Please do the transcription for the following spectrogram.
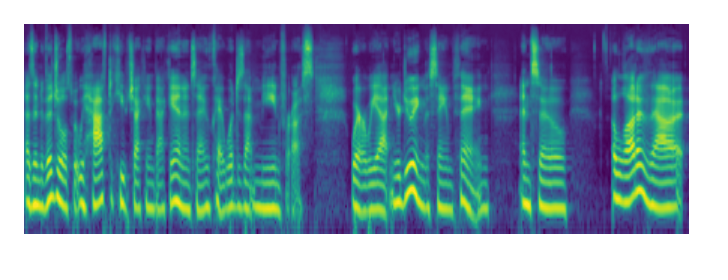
as individuals, but we have to keep checking back in and saying, okay, what does that mean for us? Where are we at? And you're doing the same thing. And so a lot of that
